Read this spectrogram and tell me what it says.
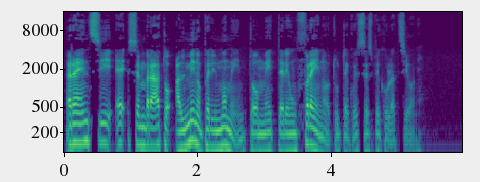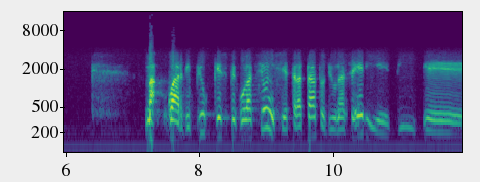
Renzi è sembrato, almeno per il momento, mettere un freno a tutte queste speculazioni. Ma guardi, più che speculazioni si è trattato di una serie di eh,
